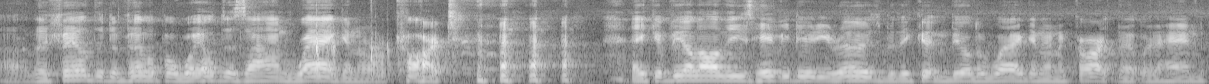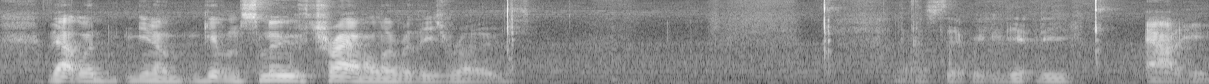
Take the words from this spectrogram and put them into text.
uh, they failed to develop a well-designed wagon or a cart. they could build all these heavy-duty roads, but they couldn't build a wagon and a cart that would hand that would you know give them smooth travel over these roads. Let's see if we can get these out of here.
